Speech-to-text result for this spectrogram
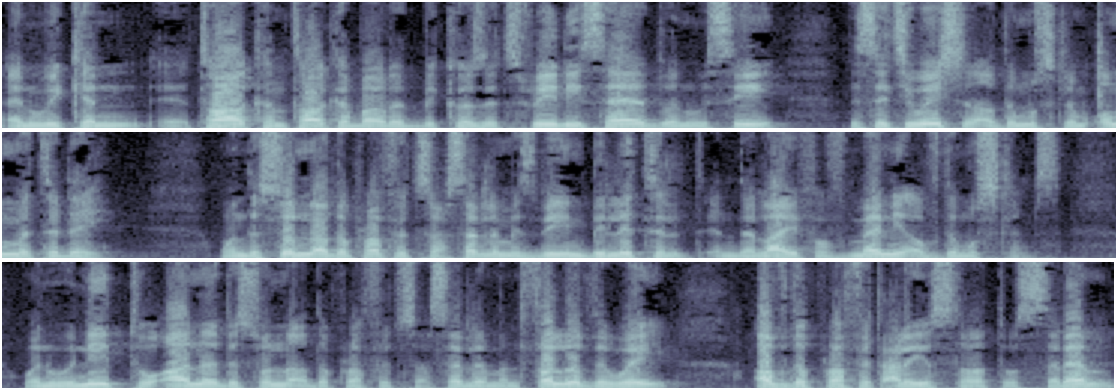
and we can uh, talk and talk about it because it's really sad when we see the situation of the Muslim Ummah today. when the Sunnah of the Prophet ﷺ is being belittled in the life of many of the Muslims, when we need to honor the Sunnah of the Prophet ﷺ and follow the way of the Prophet ﷺ,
